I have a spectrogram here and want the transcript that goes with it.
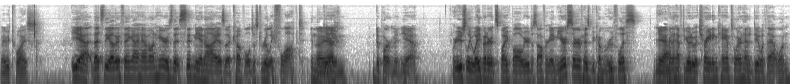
Maybe twice. Yeah, that's the other thing I have on here is that Sydney and I, as a couple, just really flopped in the Oh, yeah? game department. Yeah, we're usually way better at spike ball. We were just off our game. Your serve has become ruthless. Yeah. We're gonna have to go to a training camp to learn how to deal with that one.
